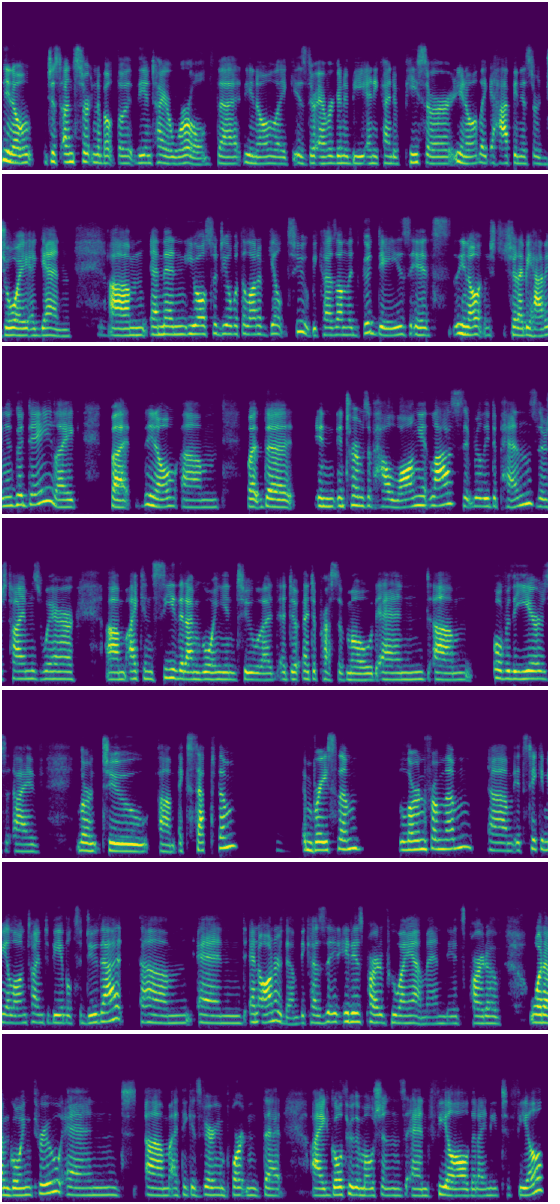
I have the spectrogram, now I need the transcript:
you know just uncertain about the the entire world that you know like is there ever going to be any kind of peace or you know like happiness or joy again mm-hmm. um and then you also deal with a lot of guilt too because on the good days it's you know should i be having a good day like but you know um but the in in terms of how long it lasts it really depends. There's times where um, i can see that i'm going into a, a, de- a depressive mode. And um, over the years i've learned to um, accept them embrace them learn from them um, it's taken me a long time to be able to do that um, and and honor them because it, it is part of who I am and it's part of what I'm going through. And um, I think it's very important that I go through the motions and feel all that I need to feel.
